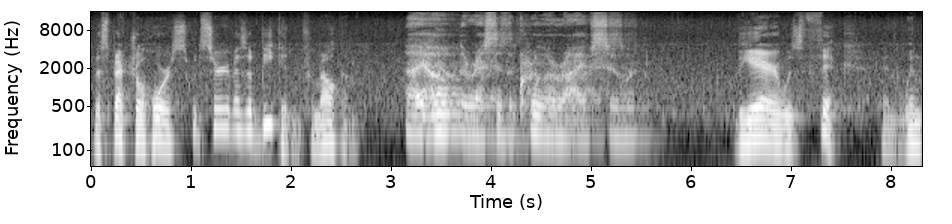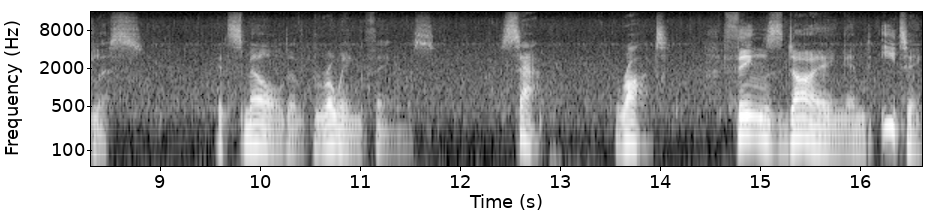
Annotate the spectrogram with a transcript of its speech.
The spectral horse would serve as a beacon for Malcolm. I hope the rest of the crew arrives soon. The air was thick and windless. It smelled of growing things sap, rot, things dying and eating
